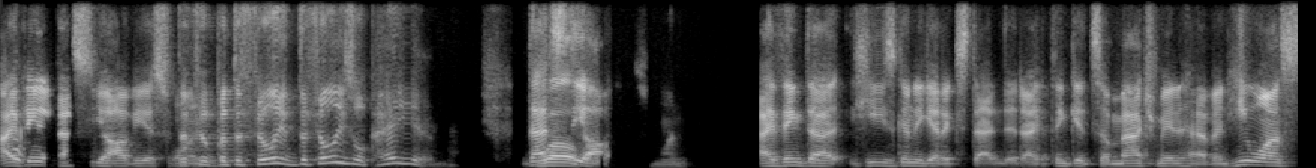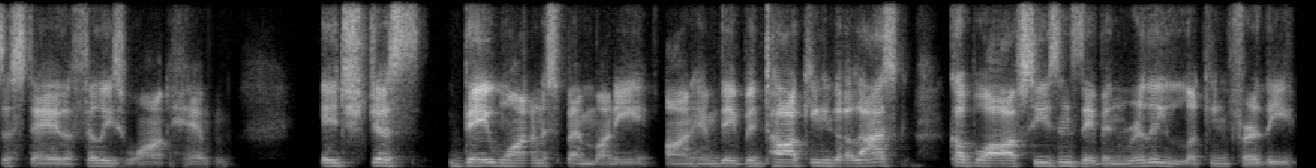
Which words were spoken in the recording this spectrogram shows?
I think that's the obvious one. Phil- but the Philly the Phillies will pay him. That's Well- the obvious one. I think that he's going to get extended. I think it's a match made in heaven. He wants to stay. The Phillies want him. It's just they want to spend money on him. They've been talking the last couple off seasons. They've been really looking for the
